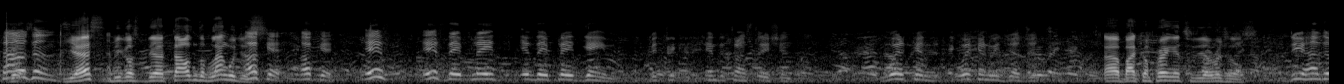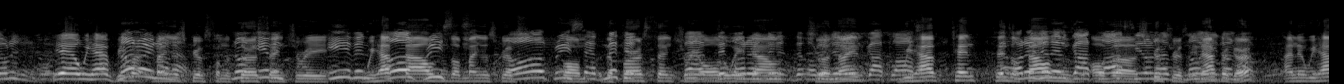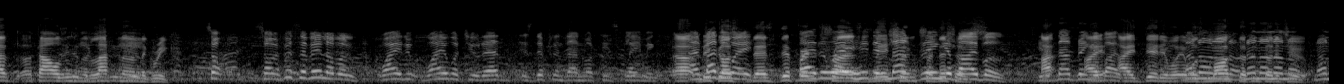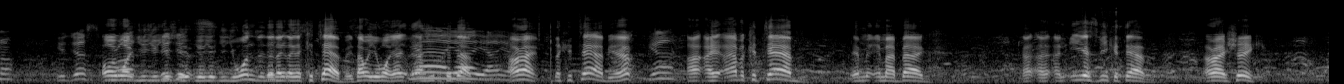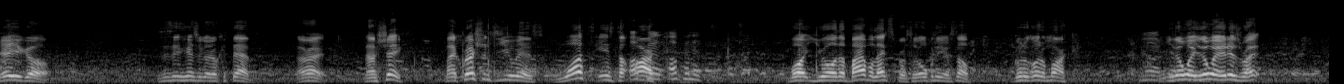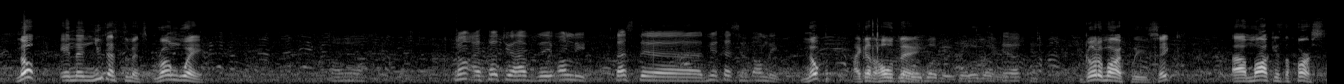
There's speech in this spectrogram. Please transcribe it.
Thousands. Yes, because there are thousands of languages. Okay, okay. If if they played if they played game in the translation, where can where can we judge it? Uh, by comparing it to the originals. Do you have the original? Yeah, we have No, no, no, no. manuscripts from the third even- century. even we have thousands priests- of manuscripts from the first century all the, the way down the to the original ninth. got We have ten, tens The of thousands got of lost, uh, have- scriptures no, in Africa, and then we have thousands in the Latin and the Greek. So so if it's available, why do, why what you read is different than what he's claiming? Uh, and by the way, there's by different the way, he did translation not bring a traditions. Bible. He did I- not bring I- a Bible. I did. It wa- it no, was no, marked no, up no, in no, no, no, no, no. You just Oh, what you you, you, you, you, you want the, the, like the kitab? Is that what you want? Yeah, Yeah, the yeah, yeah, yeah. All right, the kitab. Yeah. Yeah. I, I have a kitab in, in my bag, a, a- an ESV kitab. All right, Sheikh. Here you go. This is here's your kitab. All right. Now, Sheikh, my question to you is, what is the ark? Open, open it. Well, you're the Bible expert, so open it yourself. Go to go to Mark. Mark, You know where you know where it is, right? Nope. In the New Testament, wrong way. Yeah. No, I thought you have the only. That's the New Testament only. Nope. I got the whole thing. Okay, okay. Go to Mark, please, Sheikh. Uh, Mark is the first.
